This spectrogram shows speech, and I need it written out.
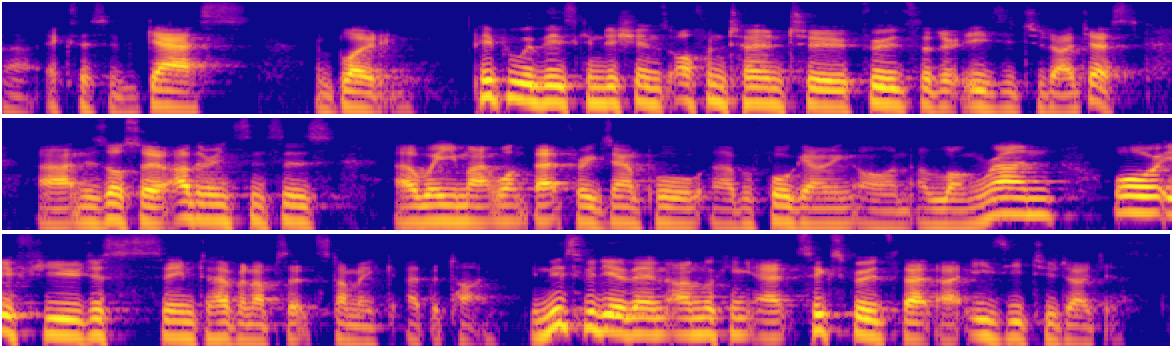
uh, excessive gas, and bloating. People with these conditions often turn to foods that are easy to digest. Uh, and there's also other instances uh, where you might want that, for example, uh, before going on a long run, or if you just seem to have an upset stomach at the time. In this video then, I'm looking at six foods that are easy to digest.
